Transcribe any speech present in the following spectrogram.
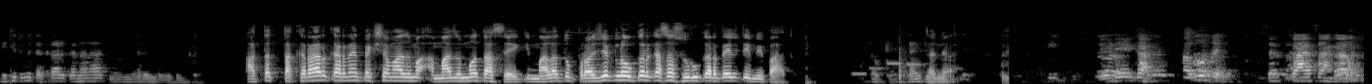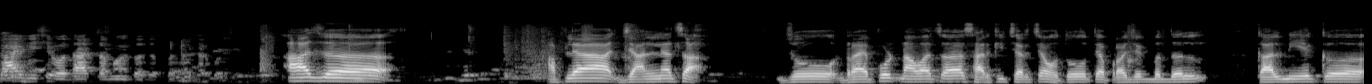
याची तुम्ही तक्रार करणार आहात नरेंद्र मोदींकडे आता तक्रार करण्यापेक्षा माझं माझं मत असं आहे की मला तो प्रोजेक्ट लवकर कसा सुरू करता येईल ते मी पाहतो. ओके थँक्यू धन्यवाद. अरुण रे सर काय सांगाल? काय विषय होता आजचा महत्त्वाचा पत्रकार परिषद? आज अ, आपल्या जालन्याचा जो ड्रायपोर्ट नावाचा सारखी चर्चा होतो त्या प्रोजेक्टबद्दल काल मी एक अ,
